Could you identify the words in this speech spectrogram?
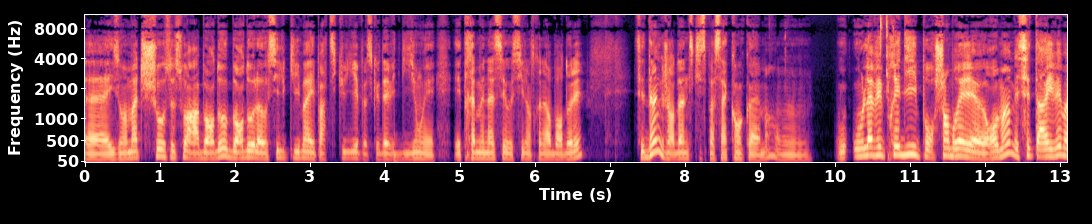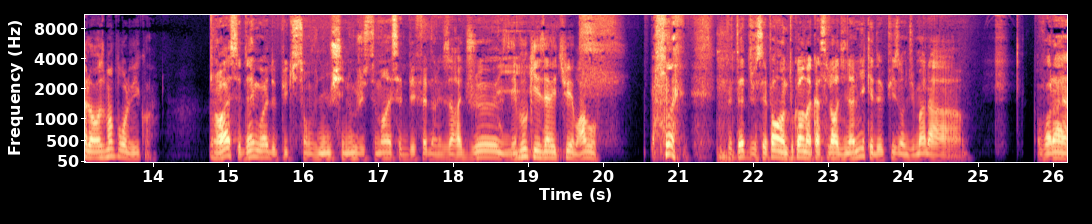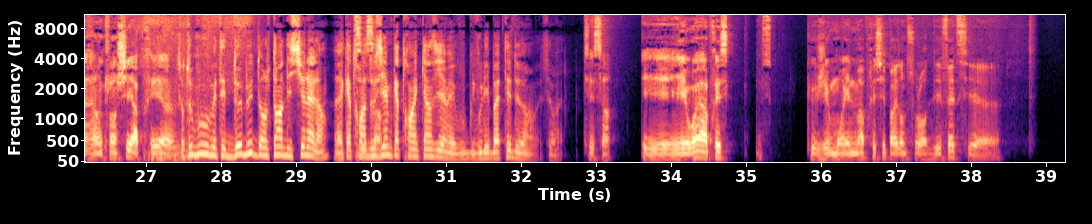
Euh, ils ont un match chaud ce soir à Bordeaux. Bordeaux, là aussi, le climat est particulier parce que David Guillon est, très menacé aussi, l'entraîneur bordelais. C'est dingue, Jordan, ce qui se passe à Caen quand même. Hein. On, l'avait prédit pour chambrer euh, Romain, mais c'est arrivé malheureusement pour lui. quoi. Ouais, c'est dingue, ouais, depuis qu'ils sont venus chez nous, justement, et cette défaite dans les arrêts de jeu. C'est vous qui les avez tués, bravo. Peut-être, je sais pas. En tout cas, on a cassé leur dynamique et depuis, ils ont du mal à, voilà, réenclencher après. Euh, Surtout que vous, vous mettez deux buts dans le temps additionnel, hein, à 92e, 95e, et vous, vous les battez deux, hein, c'est vrai. C'est ça. Et, ouais, après, ce, que j'ai moyennement apprécié, par exemple, sur leur défaite, c'est euh,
